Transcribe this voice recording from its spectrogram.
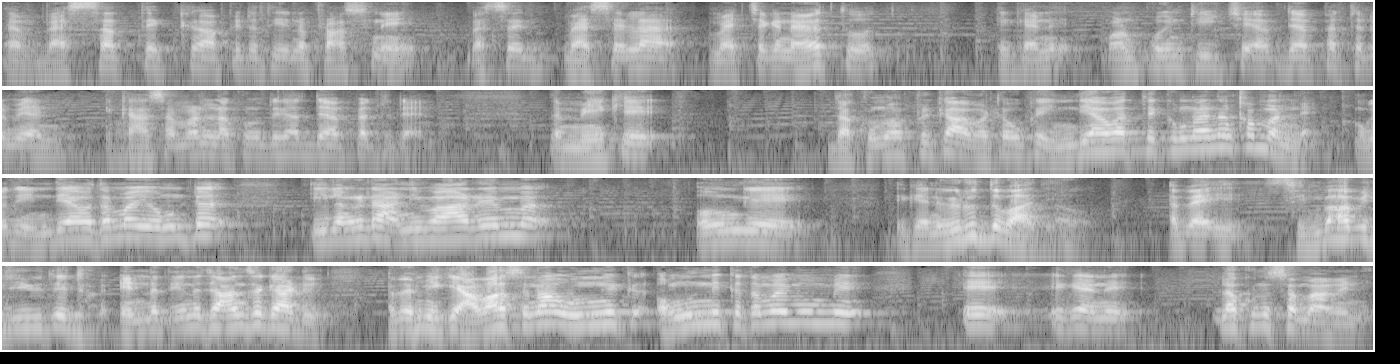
දැන් වැස්සත් එක්ක අපිට තියෙන ප්‍රශ්නේ වැස්ස වැස්සලා මැච්චක නැවත්තුවොත් එකන මොන් පොයින් ටීච දෙයක් පැත්තටම යන් එක සමන් ලකුණු දෙකක් දෙයක් පැත්තට යන් ද මේකේ දකුණු අප්‍රිකාවට ඕක ඉන්දියාවත් එක්ක වුණා නම් කමන්නේ මොකද ඉන්දියාව තමයි ඔවුන්ට ඊළඟට අනිවාර්යයෙන්ම ඔවුන්ගේ ඒ කියන්නේ විරුද්ධවාදී. හැබැයි සිම්බාබි ජීවිතයට එන්න තියෙන chance එක අඩුයි. හැබැයි මේකේ අවාසනාව උන් එක ඔවුන් එක තමයි මුන් මේ ඒ ඒ කියන්නේ ලකුණු සමා වෙන්නේ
